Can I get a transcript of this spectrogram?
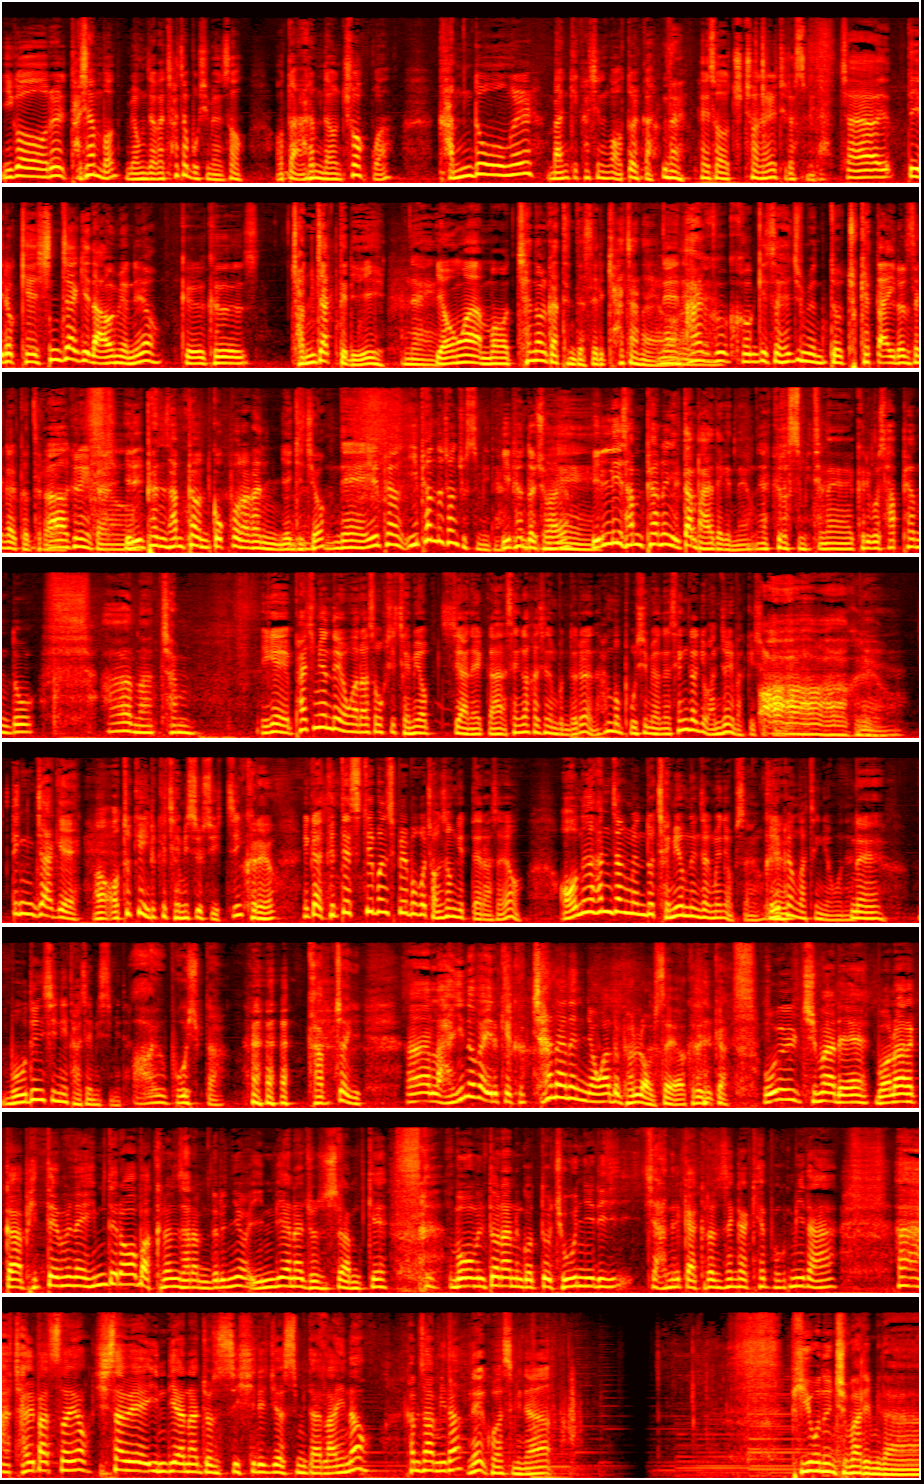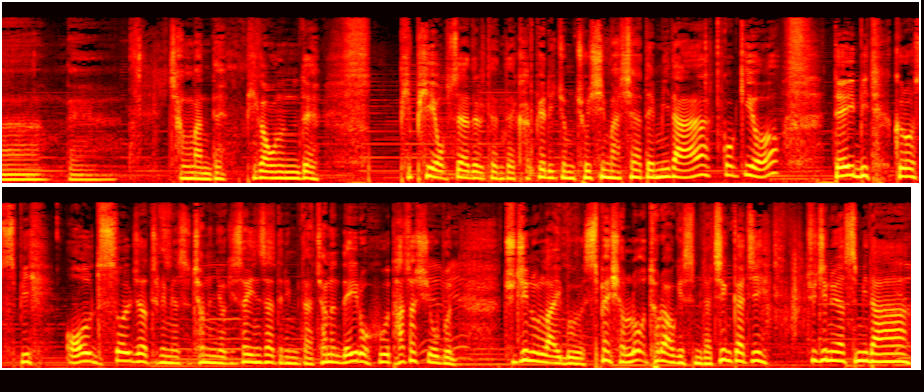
이거를 다시 한번 명작을 찾아보시면서 어떤 아름다운 추억과 감동을 만끽하시는 건 어떨까 네. 해서 추천을 드렸습니다. 자, 이렇게 신작이 나오면요. 그, 그, 전작들이 네. 영화 뭐 채널 같은 데서 이렇게 하잖아요. 네네. 아, 그 거기서 해주면 또 좋겠다 이런 생각도 들어요. 아, 그러니까요. 1편, 3편 꼭 보라는 얘기죠. 네, 1편, 2편도 전 좋습니다. 2편도 좋아요. 네. 1, 2, 3편은 일단 봐야 되겠네요. 네, 그렇습니다. 네, 그리고 4편도 아, 나 참 이게 80년대 영화라서 혹시 재미없지 않을까 생각하시는 분들은 한번 보시면 생각이 완전히 바뀌실 거예요. 아, 그래요. 네. 띵작에 어, 어떻게 이렇게 재밌을 수 있지? 그래요? 그러니까 그때 스티븐 스필버그 전성기 때라서요. 어느 한 장면도 재미없는 장면이 없어요. 그래요? 1편 같은 경우는. 네. 모든 씬이 다 재밌습니다. 아유, 보고 싶다. 갑자기 아, 라이너가 이렇게 극찬하는 영화도 별로 없어요. 그러니까 올 주말에 뭐랄까 비 때문에 힘들어 막 그런 사람들은요 인디아나 존스와 함께 모험을 떠나는 것도 좋은 일이지 않을까 그런 생각해 봅니다. 아, 잘 봤어요. 시사회 인디아나 존스 시리즈였습니다. 라이너 감사합니다. 네, 고맙습니다. 비 오는 주말입니다. 네. 장만데 비가 오는데 비 피해 없어야 될 텐데 각별히 좀 조심하셔야 됩니다. 꼭이요. 데이비드 크로스비 Old Soldier 들으면서 저는 여기서 인사드립니다. 저는 내일 오후 5시 5분 주진우 라이브 스페셜로 돌아오겠습니다. 지금까지 주진우였습니다.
